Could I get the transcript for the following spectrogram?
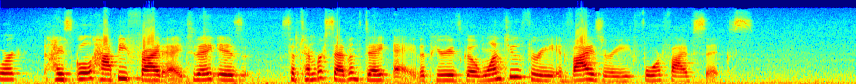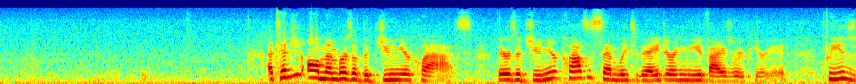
High School, happy Friday. Today is September 7th, day A. The periods go 1, 2, 3, advisory, 4, 5, 6. Attention all members of the junior class. There is a junior class assembly today during the advisory period. Please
